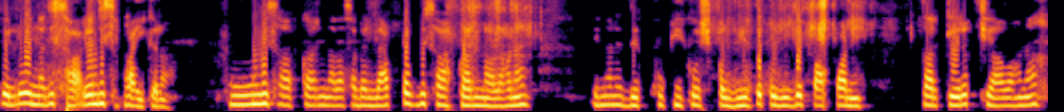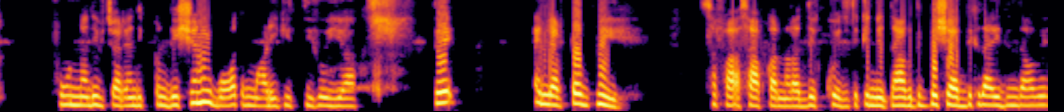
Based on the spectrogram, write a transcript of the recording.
ਪਹਿਲਾਂ ਇਹਨਾਂ ਦੀ ਸਾਰਿਆਂ ਦੀ ਸਫ਼ਾਈ ਕਰਾਂ ਫੋਨ ਵੀ ਸਾਫ਼ ਕਰਨ ਵਾਲਾ ਸਾਡਾ ਲੈਪਟਾਪ ਵੀ ਸਾਫ਼ ਕਰਨ ਵਾਲਾ ਹਨਾ ਇਹਨਾਂ ਨੇ ਦੇਖੋ ਕੀ ਕੁਛ ਕੁਲਵੀਰ ਤੇ ਕੁਲਵੀਰ ਦੇ ਪਾਪਾ ਨੇ ਕਰਕੇ ਰੱਖਿਆ ਵਾ ਹਨਾ ਫੋਨਾਂ ਦੀ ਵਿਚਾਰਿਆਂ ਦੀ ਕੰਡੀਸ਼ਨ ਵੀ ਬਹੁਤ ਮਾੜੀ ਕੀਤੀ ਹੋਈ ਆ ਤੇ ਇਹ ਲੈਪਟਾਪ ਵੀ ਸਫਾ ਸਾਫ਼ ਕਰਨ ਵਾਲਾ ਦੇਖੋ ਇਹਦੇ ਤੇ ਕਿੰਨੇ ਦਾਗ ਧੱਬੇ ਸ਼ਾਇਦ ਦਿਖਾਈ ਦਿੰਦਾ ਹੋਵੇ।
